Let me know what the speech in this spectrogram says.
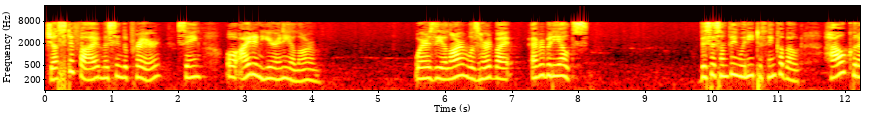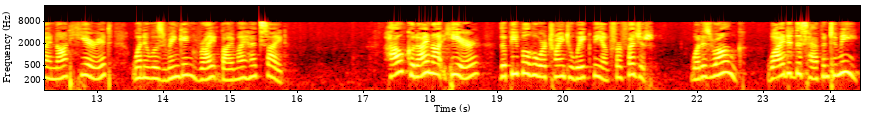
justify missing the prayer saying, oh, I didn't hear any alarm. Whereas the alarm was heard by everybody else. This is something we need to think about. How could I not hear it when it was ringing right by my headside? How could I not hear the people who were trying to wake me up for Fajr? What is wrong? Why did this happen to me?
